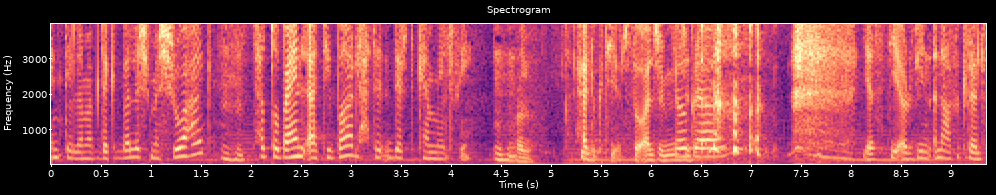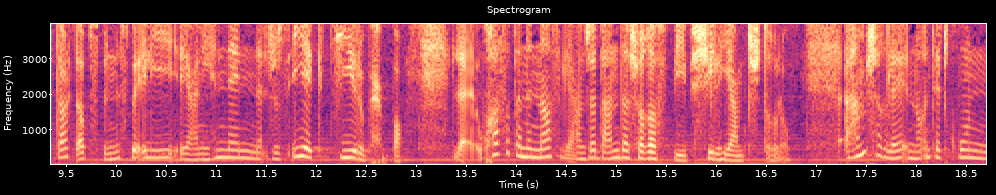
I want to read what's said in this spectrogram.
أنت لما بدك تبلش مشروعك تحطه بعين الاعتبار لحتى تقدر تكمل فيه؟ حلو. حلو كتير. سؤال جميل جدا. يا ستي أرفين أنا على فكرة ال startups بالنسبة لي يعني هن جزئية كتير بحبها. وخاصة الناس اللي عن جد عندها شغف بالشيء اللي هي عم تشتغله. أهم شغلة إنه أنت تكون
